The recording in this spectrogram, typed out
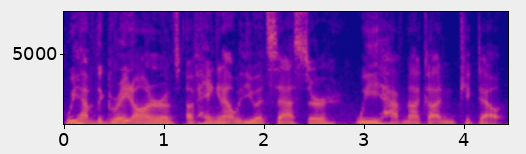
we have the great honor of, of hanging out with you at SaaStr. We have not gotten kicked out.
